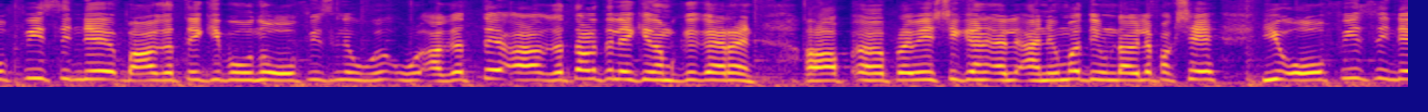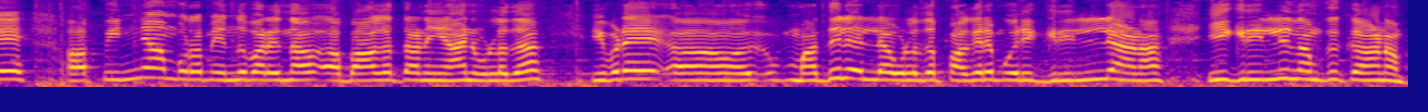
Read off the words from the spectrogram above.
ഓഫീസിന്റെ ഭാഗത്തേക്ക് പോകുന്നു. ഓഫീസിന്റെ ഉ- അകത്തെ അകത്തളത്തിലേക്ക് നമുക്ക് കയറാൻ പ്രവേശിക്കാൻ അനുമതി ഉണ്ടാവില്ല. പക്ഷേ ഈ ഓഫീസിന്റെ ആ, പിന്നാമ്പുറം എന്ന് പറയുന്ന ഭാഗത്താണ് ഞാൻ ഉള്ളത് ഇവിടെ മതിലല്ല ഉള്ളത്. പകരം ഒരു ഗ്രില്ലാണ്. ഈ ഗ്രില്ലിൽ നമുക്ക് കാണാം.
